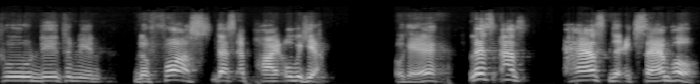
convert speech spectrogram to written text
to determine the force that's applied over here. Okay, let's ask has the example.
